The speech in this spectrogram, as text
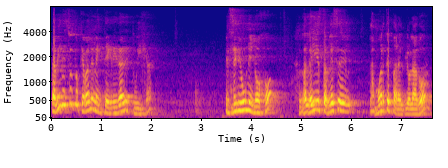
David, ¿esto es lo que vale la integridad de tu hija? ¿En serio un enojo? La ley establece la muerte para el violador.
